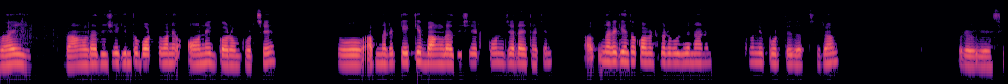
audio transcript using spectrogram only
ভাই, বাংলাদেশে কিন্তু বর্তমানে অনেক গরম পড়ছে। তো আপনারা কে কে বাংলাদেশের কোন জেলায় থাকেন, আপনারা কিন্তু কমেন্ট করে বলবেন, আর আমি এক্ষুনি পড়তে যাচ্ছিলাম। পড়ে গিয়েছি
